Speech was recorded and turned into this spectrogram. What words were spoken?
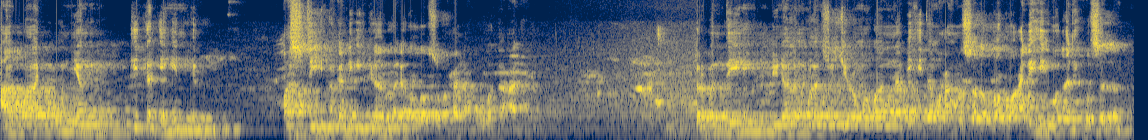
apapun yang kita inginkan pasti akan diijabah oleh Allah Subhanahu wa taala. Terpenting di dalam bulan suci Ramadan Nabi kita Muhammad sallallahu alaihi wasallam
